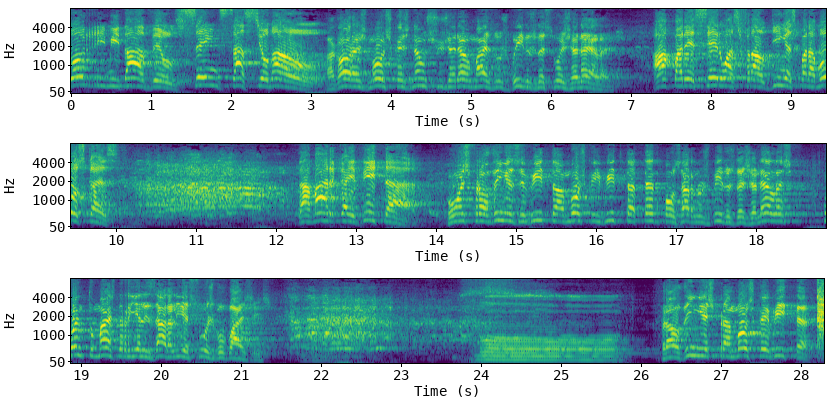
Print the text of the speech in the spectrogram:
Formidável, sensacional! Agora as moscas não sujarão mais os vidros das suas janelas. Apareceram as fraldinhas para moscas da marca Evita. Com as fraldinhas Evita, a mosca evita até de pousar nos vidros das janelas, quanto mais de realizar ali as suas bobagens. Bom. Fraldinhas para a mosca Evita.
